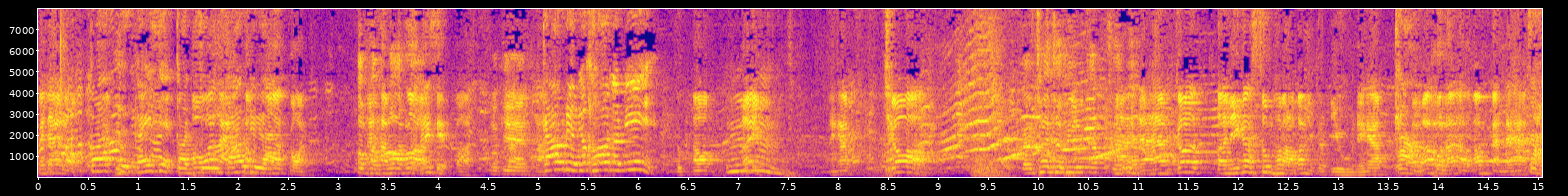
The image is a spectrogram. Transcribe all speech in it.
ไม่ได้หรอกก็ถึงให้เสร็จก่อนเพราะสี่ว่านายเก้าต้องเดือทำคลนอดก่อนต้องทำคลอดคลก่ออนดให้เสร็จก่อนโอเคเก้าเดือนก็คลอดแล้วนี่ถูกต้องอืมเฮ้ยนะครับก็เชิญเชิญพี่ลูกครับเชิญนะฮะก็ตอนนี้ก็ซุ่มทำอัลบั้มอยู่กับดิวนะครับค่ะแต่ว่าคนละอัลบั้มกันนะฮะจ้ะ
